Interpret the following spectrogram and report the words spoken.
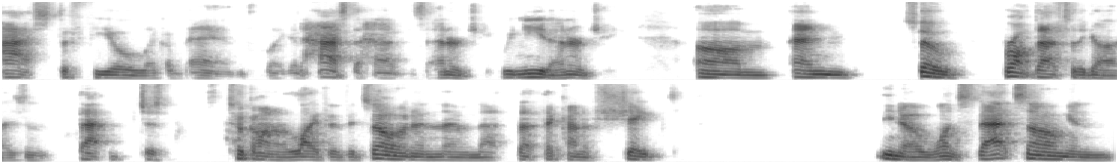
has to feel like a band. Like it has to have this energy. We need energy. Um, and so brought that to the guys, and that just took on a life of its own. And then that that that kind of shaped. You know, once that song and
